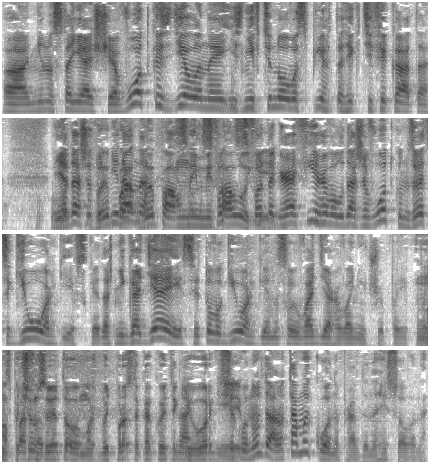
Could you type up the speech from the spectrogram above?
а, не настоящая. Водка, сделанная из нефтяного спирта ректификата. Я Вы- даже вы тут недавно вы полны сфо- сфотографировал даже водку, называется Георгиевская. Даже негодяи святого Георгия на свою водяру вонючую по- Ну почему святого? Может быть, просто какой-то Да, Георгий. секунду. ну да, ну там икона, правда, нарисована.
